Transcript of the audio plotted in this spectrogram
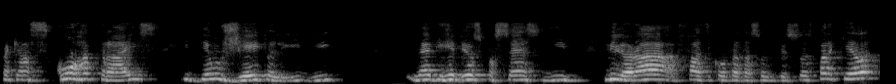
Para que ela corra atrás e dê um jeito ali de, né, de rever os processos, de melhorar a fase de contratação de pessoas, para que ela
